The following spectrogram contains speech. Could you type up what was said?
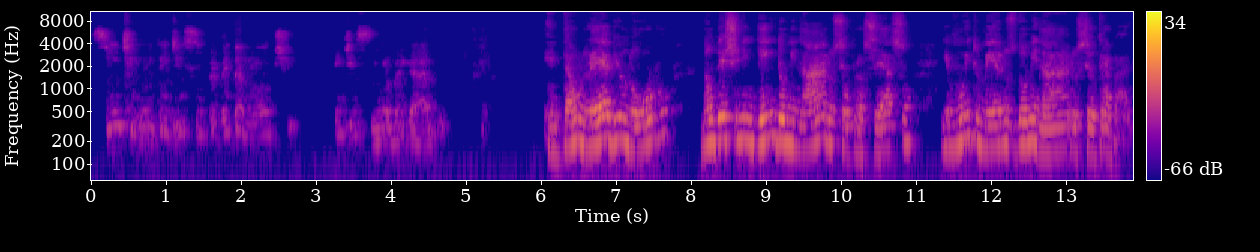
Sim, Tina, entendi sim, perfeitamente. Entendi sim, obrigado. Então, leve o novo, não deixe ninguém dominar o seu processo e muito menos dominar o seu trabalho.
